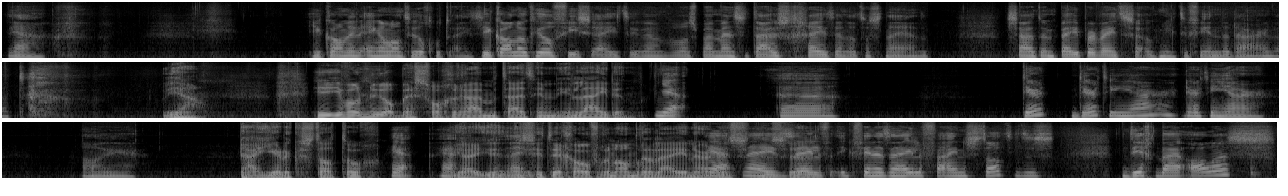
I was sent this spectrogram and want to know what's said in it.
ja. Je kan in Engeland heel goed eten. Je kan ook heel vies eten. Ik ben wel eens bij mensen thuis gegeten en dat was, nou ja, dat, Zout en peper weten ze ook niet te vinden daar. Dat... Ja. Je, je woont nu al best wel geruime tijd in, in Leiden. Ja. Uh, der, 13 jaar? 13 jaar alweer. Ja, heerlijke stad, toch? Ja. ja, ja je, je zit tegenover een andere Leidenaar. Ja, dus, nee, dus, uh... hele, ik vind het een hele fijne stad. Het is dicht bij alles.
